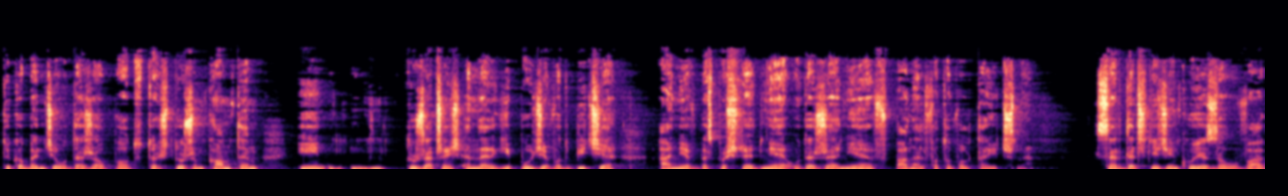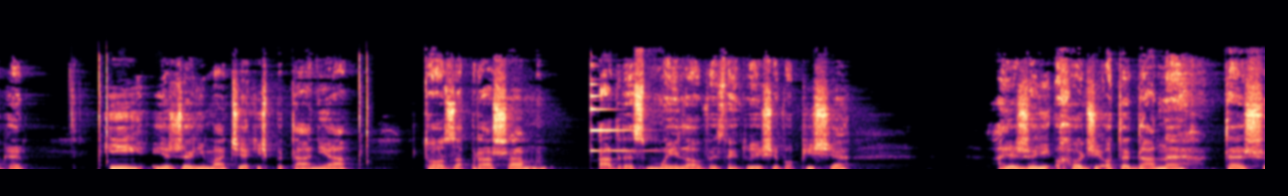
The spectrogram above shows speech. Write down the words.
tylko będzie uderzał pod dość dużym kątem i duża część energii pójdzie w odbicie, a nie w bezpośrednie uderzenie w panel fotowoltaiczny. Serdecznie dziękuję za uwagę i jeżeli macie jakieś pytania, to zapraszam. Adres mailowy znajduje się w opisie. A jeżeli chodzi o te dane, też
